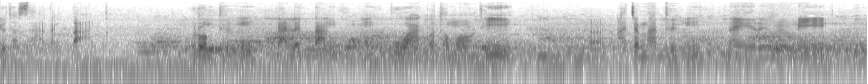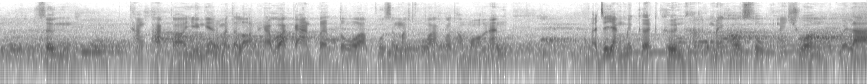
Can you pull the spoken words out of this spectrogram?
ยุทธศาสตร์ต่างๆ รวมถึงการเลือกตั้งของผู้ว่ากทมที่เอ่ออาจจะมาถึงในเร็วๆนี้ ซึ่งทางพรรคก็ยืนยันมาตลอดนะครับว่าการเปิดตัวผู้สมัครผู้ว่ากทมนั้น อาจจะยังไม่เกิดขึ้นหากไม่เข้าสู่ในช่วงเวลา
